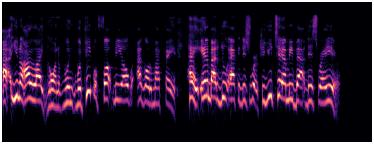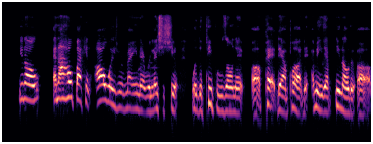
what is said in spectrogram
I, you know, I like going when when people fuck me over. I go to my fan. Hey, anybody do air work? Can you tell me about this right here? You know, and I hope I can always remain that relationship with the people who's on that uh, pat down part. That, I mean, that you know, the uh,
